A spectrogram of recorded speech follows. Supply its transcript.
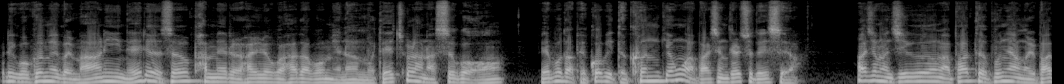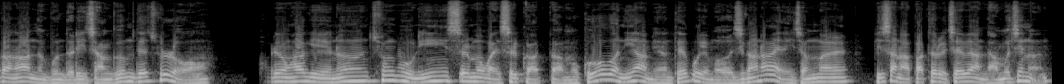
그리고 금액을 많이 내려서 판매를 하려고 하다 보면은 뭐 대출 하나 쓰고 배보다 배꼽이 더 큰 경우가 발생될 수도 있어요. 하지만 지금 아파트 분양을 받아 놨는 분들이 잔금 대출로 활용하기에는 충분히 쓸모가 있을 것 같다. 뭐 9억 원 이하면 대구에 뭐 어지간하에 정말 비싼 아파트를 제외한 나머지는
